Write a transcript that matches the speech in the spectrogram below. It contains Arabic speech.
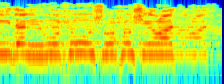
وَإِذَا الْوُحُوشُ حُشِرَتْ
